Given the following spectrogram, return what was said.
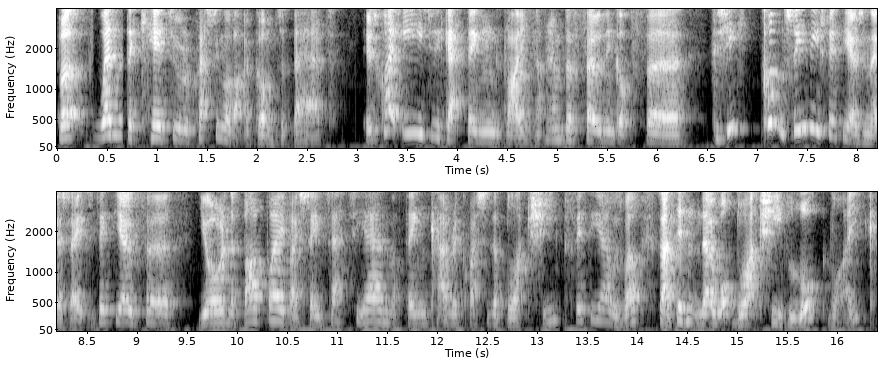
But when the kids who were requesting all that had gone to bed, it was quite easy to get things like I remember phoning up for because you couldn't see these videos in those days. A video for "You're in the Bad Way" by Saint Etienne. I think I requested a Black Sheep video as well because I didn't know what Black Sheep looked like.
